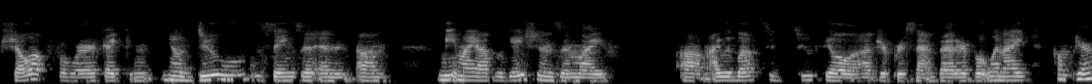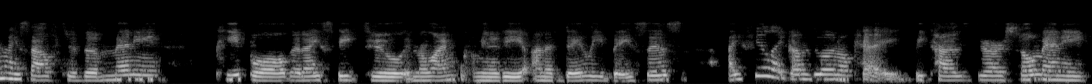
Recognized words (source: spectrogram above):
show up for work. I can you know do the things and, and um, meet my obligations in life, um, I would love to, to feel 100% better. But when I compare myself to the many people that I speak to in the Lyme community on a daily basis, I feel like I'm doing okay because there are so many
